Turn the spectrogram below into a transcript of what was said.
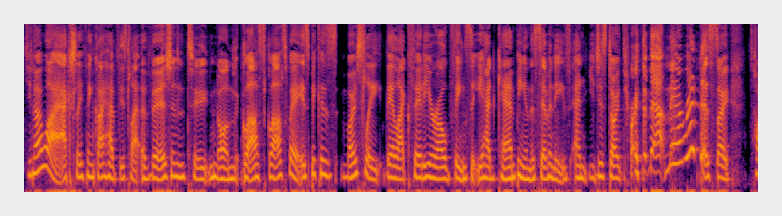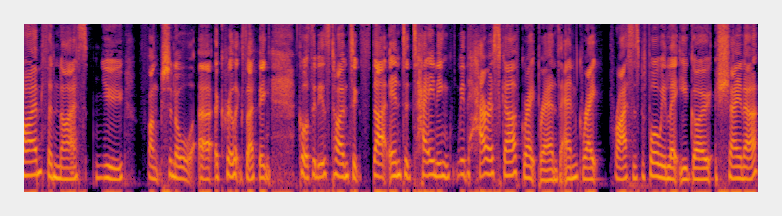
Do you know why I actually think I have this like aversion to non-glass glassware is because mostly they're like 30-year-old things that you had camping in the 70s and you just don't throw them out and they're horrendous. So time for nice new functional uh, acrylics, I think. Of course, it is time to start entertaining with Harris Scarfe, great brands and great prices. Before we let you go, Shaynna,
